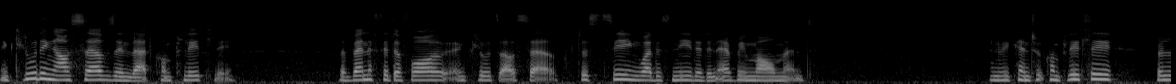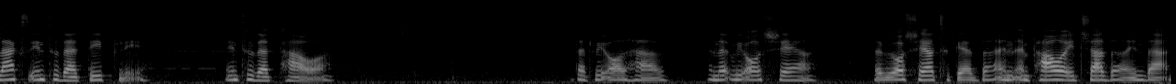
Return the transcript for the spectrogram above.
including ourselves in that completely. the benefit of all includes ourselves, just seeing what is needed in every moment. And we can completely relax into that deeply, into that power that we all have and that we all share, that we all share together and empower each other in that.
